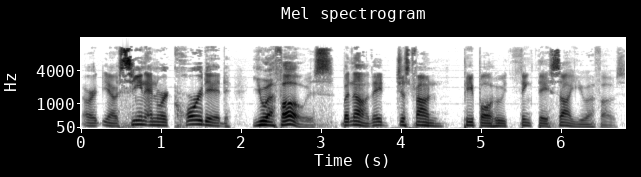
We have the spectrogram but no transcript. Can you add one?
or you know, seen and recorded UFOs. But no, they just found people who think they saw UFOs.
